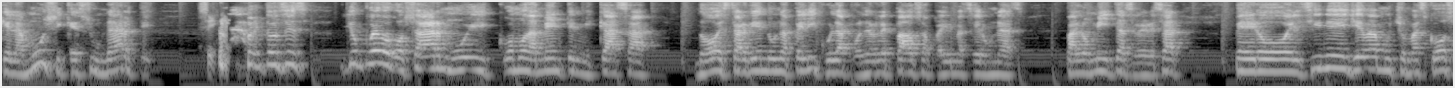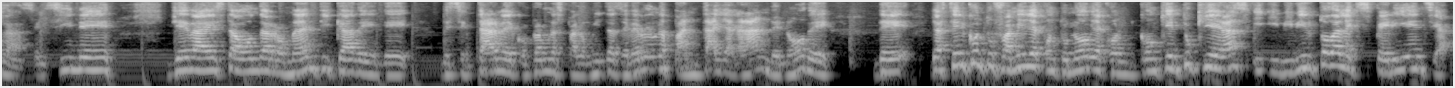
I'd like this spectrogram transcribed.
que la música, es un arte. Sí. Entonces, yo puedo gozar muy cómodamente en mi casa ¿no? Estar viendo una película, ponerle pausa para irme a hacer unas palomitas, regresar. Pero el cine lleva mucho más cosas. El cine lleva esta onda romántica de, de, sentarme, de comprar unas palomitas, de verlo en una pantalla grande, ¿no? De, de, de ir con tu familia, con tu novia, con, con quien tú quieras y, y, vivir toda la experiencia.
